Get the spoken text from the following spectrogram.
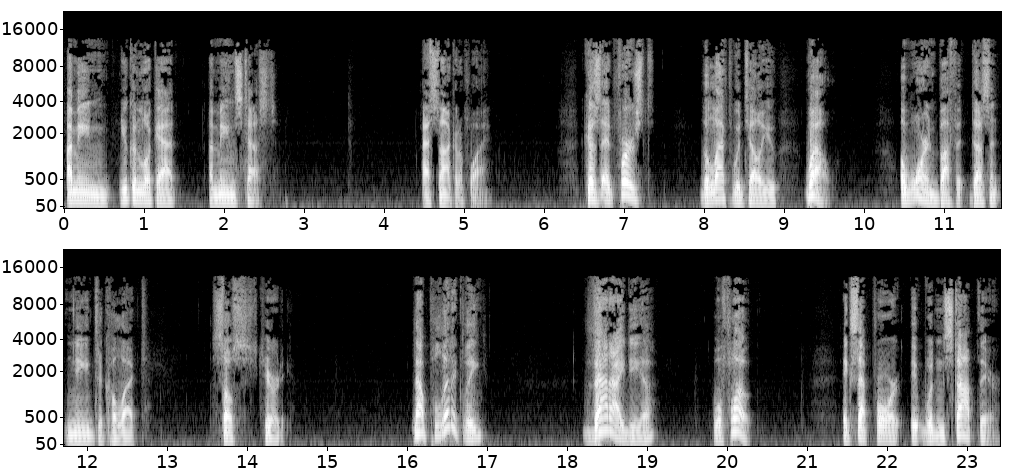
I mean, you can look at a means test. That's not going to fly. Because at first, the left would tell you, well, a Warren Buffett doesn't need to collect Social Security. Now, politically, that idea will float, except for it wouldn't stop there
